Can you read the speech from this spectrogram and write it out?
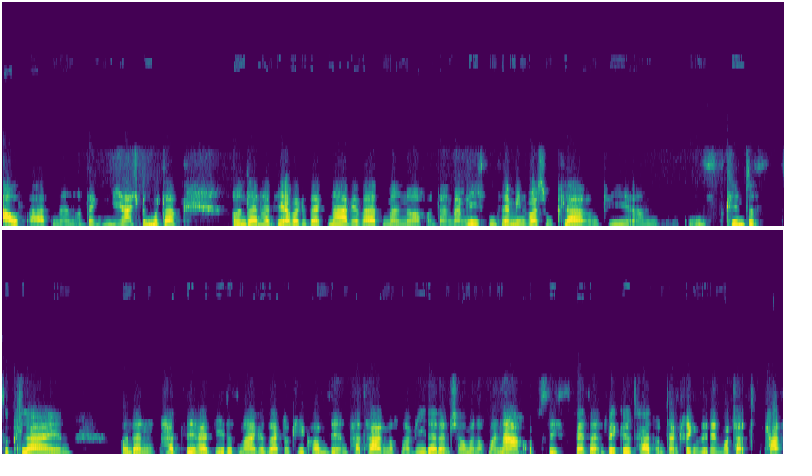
aufatmen und denken, ja, ich bin Mutter. Und dann hat sie aber gesagt, na, wir warten mal noch. Und dann beim nächsten Termin war schon klar, irgendwie, ähm, das Kind ist zu klein und dann hat sie halt jedes Mal gesagt, okay, kommen Sie in ein paar Tagen nochmal wieder, dann schauen wir nochmal nach, ob es sich besser entwickelt hat und dann kriegen Sie den Mutterpass.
